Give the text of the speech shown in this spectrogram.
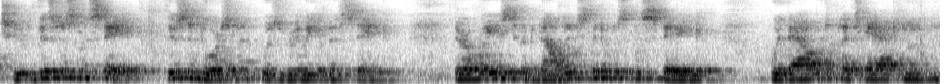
to, this was a mistake. This endorsement was really a mistake. There are ways to acknowledge that it was a mistake without attacking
